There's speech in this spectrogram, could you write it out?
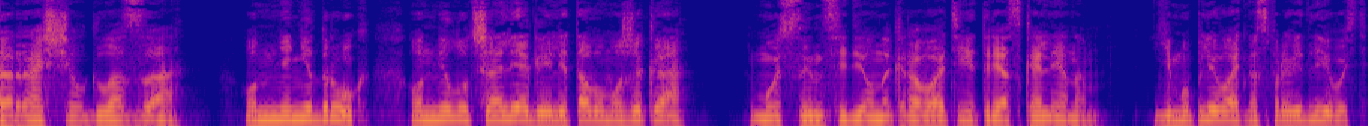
таращил глаза. «Он мне не друг, он не лучше Олега или того мужика». Мой сын сидел на кровати и тряс коленом. Ему плевать на справедливость.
